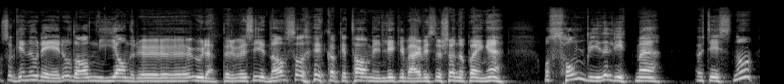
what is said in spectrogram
og så genererer hun da ni andre ulemper ved siden av, så du kan ikke ta med inn likevel, hvis du skjønner poenget. Og sånn blir det litt med autisten òg.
